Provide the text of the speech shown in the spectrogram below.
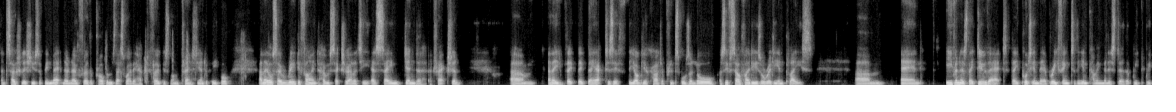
and social issues have been met and there are no further problems. That's why they have to focus on transgender people. And they also redefined homosexuality as same gender attraction. Um, and they, they, they, they, act as if the Yogyakarta principles are law, as if self ID is already in place. Um, and even as they do that, they put in their briefing to the incoming minister that we, we,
